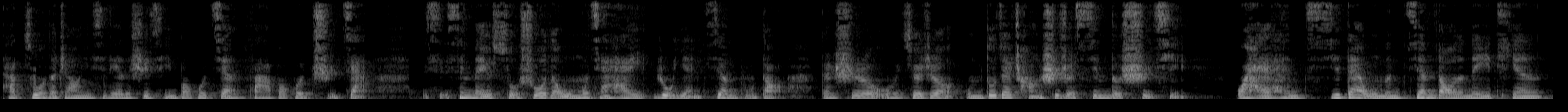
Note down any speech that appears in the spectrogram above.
她做的这样一系列的事情，包括剪发，包括指甲。新美所说的，我目前还肉眼见不到，但是我会觉着我们都在尝试着新的事情，我还很期待我们见到的那一天，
